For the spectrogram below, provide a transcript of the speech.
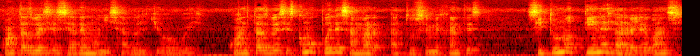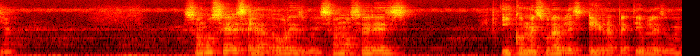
¿Cuántas veces se ha demonizado el yo, güey? ¿Cuántas veces? ¿Cómo puedes amar a tus semejantes si tú no tienes la relevancia? Somos seres creadores, güey. Somos seres inconmensurables e irrepetibles, güey.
